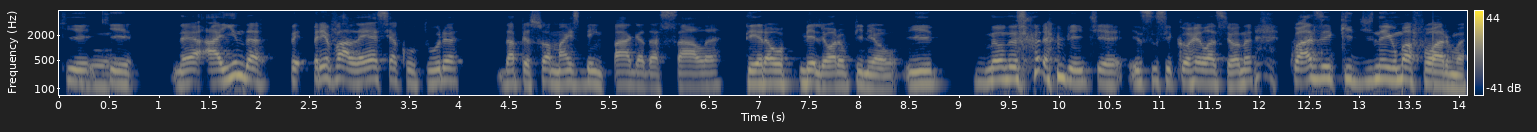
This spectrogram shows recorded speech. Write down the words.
que, que né, ainda prevalece a cultura da pessoa mais bem paga da sala ter a melhor opinião. E não necessariamente isso se correlaciona quase que de nenhuma forma.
